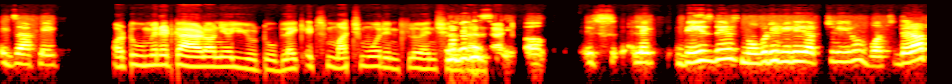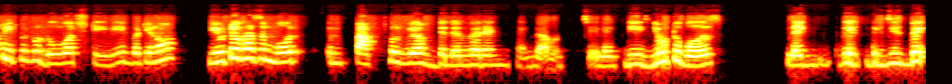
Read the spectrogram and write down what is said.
Exactly. or 2 minute ka ad on your YouTube like it's much more No, influential than because uh, it's like these days nobody really actually you know watch. There are people who do watch TV, but you know YouTube has a more impactful way of delivering things. I would say like these YouTubers, like like these big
